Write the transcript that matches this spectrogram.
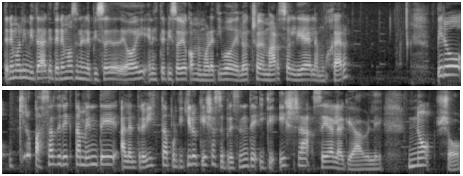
tenemos la invitada que tenemos en el episodio de hoy, en este episodio conmemorativo del 8 de marzo, el Día de la Mujer. Pero quiero pasar directamente a la entrevista porque quiero que ella se presente y que ella sea la que hable, no yo.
